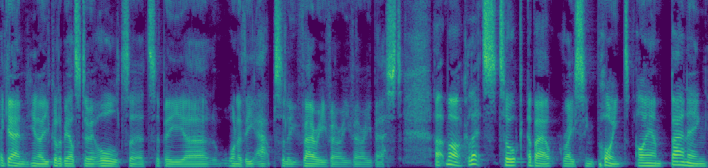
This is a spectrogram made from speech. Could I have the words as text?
again, you know you've got to be able to do it all to to be uh, one of the absolute very very very best. Uh, Mark, let's talk about Racing Point. I am banning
